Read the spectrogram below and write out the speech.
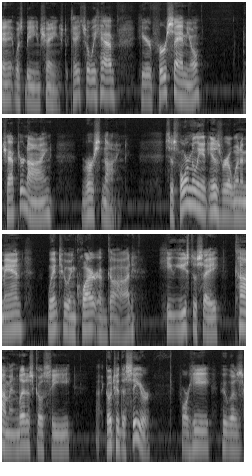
and it was being changed. Okay, so we have here 1 Samuel chapter 9, verse 9. It says, Formerly in Israel, when a man went to inquire of God, he used to say, Come and let us go see, uh, go to the seer, for he who was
